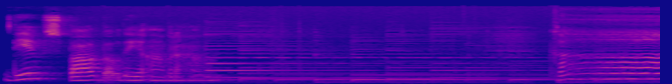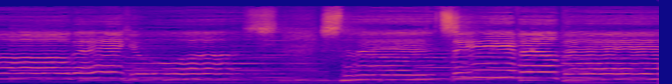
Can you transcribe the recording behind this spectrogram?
Dievs pārbaudīja Ābrahāmu. Kavējos, sveci vēl dēļ.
